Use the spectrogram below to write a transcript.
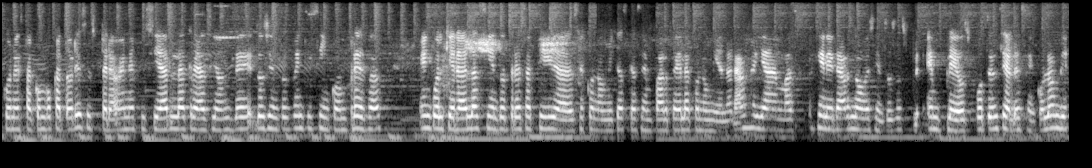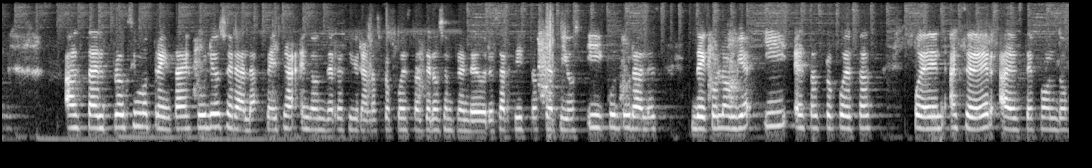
con esta convocatoria se espera beneficiar la creación de 225 empresas en cualquiera de las 103 actividades económicas que hacen parte de la economía naranja y además generar 900 empleos potenciales en Colombia. Hasta el próximo 30 de julio será la fecha en donde recibirán las propuestas de los emprendedores, artistas, creativos y culturales de Colombia y estas propuestas Pueden acceder a este fondo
